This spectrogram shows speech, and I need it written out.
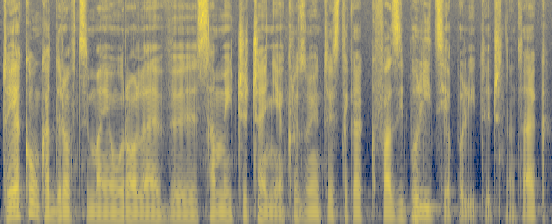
to jaką kadyrowcy mają rolę w samej Czeczeni? Jak rozumiem, to jest taka quasi policja polityczna, tak?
